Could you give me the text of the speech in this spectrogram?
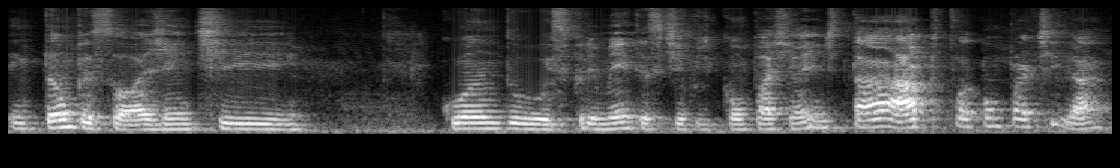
então, pessoal, a gente quando experimenta esse tipo de compaixão, a gente está apto a compartilhar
